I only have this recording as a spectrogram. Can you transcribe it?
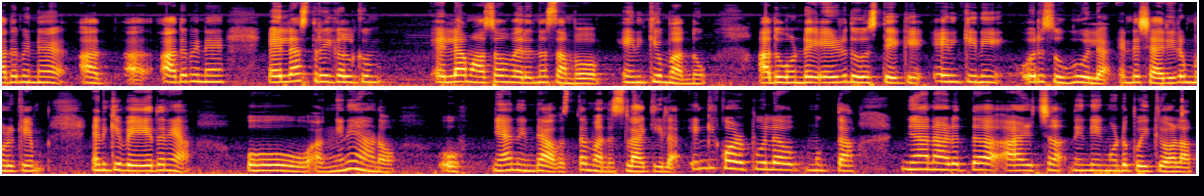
അത് പിന്നെ അത് പിന്നെ എല്ലാ സ്ത്രീകൾക്കും എല്ലാ മാസവും വരുന്ന സംഭവം എനിക്കും വന്നു. അതുകൊണ്ട് ഏഴ് ദിവസത്തേക്ക് എനിക്കിനി ഒരു സുഖമില്ല എന്റെ ശരീരം മുഴുക്കയും എനിക്ക് വേദനയാണ് ഓ അങ്ങനെയാണോ? ഓ ഞാൻ നിന്റെ അവസ്ഥ മനസ്സിലാക്കിയില്ല. എനിക്ക് കുഴപ്പമില്ല മുക്ത. ഞാൻ അടുത്ത ആഴ്ച നിന്നെ ഇങ്ങോട്ട് പോയിക്കോളാം.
